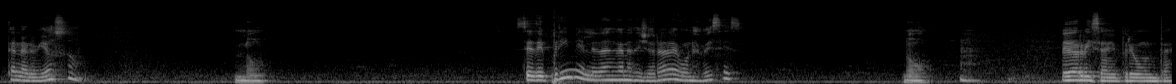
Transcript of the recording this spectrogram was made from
¿Está nervioso? No. ¿Se deprime? ¿Le dan ganas de llorar algunas veces? No. Me da risa mi pregunta.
